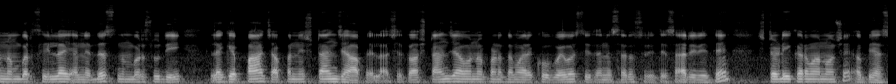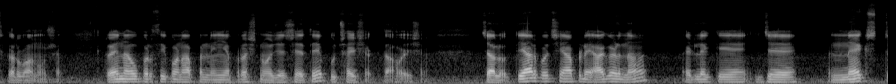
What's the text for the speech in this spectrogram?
નંબરથી લઈ અને દસ નંબર સુધી, એટલે કે પાંચ આપણને સ્ટાંજા આપેલા છે. તો આ સ્ટાંજાઓનો પણ તમારે ખૂબ વ્યવસ્થિત અને સરસ રીતે, સારી રીતે સ્ટડી કરવાનો છે, અભ્યાસ કરવાનો છે. તો એના ઉપરથી પણ આપણને અહીંયા પ્રશ્નો જે છે તે પૂછાઈ શકતા હોય છે. ચાલો, ત્યાર પછી આપણે આગળના, એટલે કે જે નેક્સ્ટ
